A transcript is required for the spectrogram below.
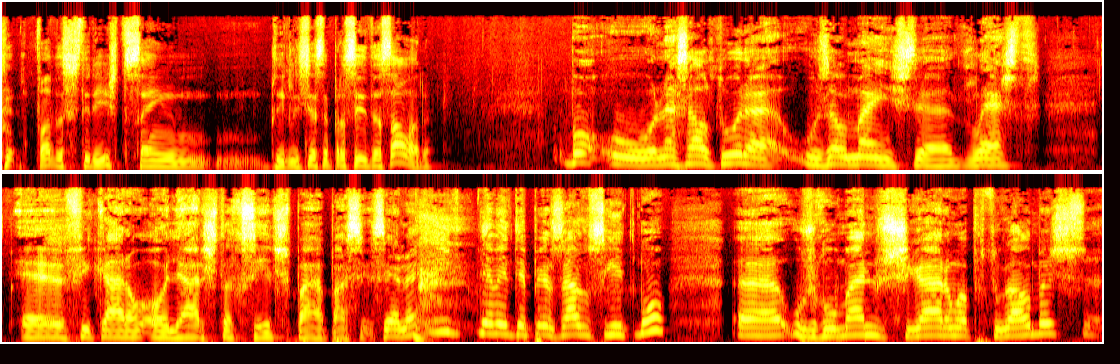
pode assistir a isto sem pedir licença para sair da sala? não? Bom, o- nessa altura, os alemães de, de leste eh, ficaram a olhar estarrecidos para, para a cena e devem ter pensado o seguinte: bom, ah, os romanos chegaram a Portugal, mas eh,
